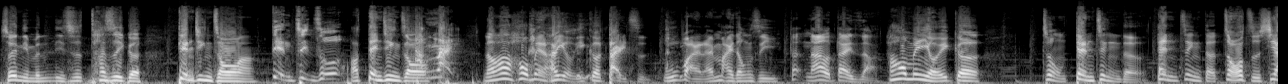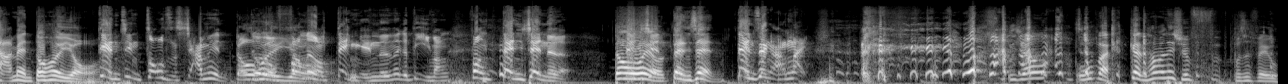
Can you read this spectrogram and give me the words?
所以你们你是它是一个电竞桌吗？电竞桌啊，电竞周，Online，然后它后面还有一个袋子，五百来卖东西。它哪有袋子啊？它后面有一个这种电竞的电竞的桌子，下面都会有。电竞桌子下面都会有。放那种电源的那个地方，放电线的。都会有电线。电线。Online，你想五百干他们那群不是废物，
